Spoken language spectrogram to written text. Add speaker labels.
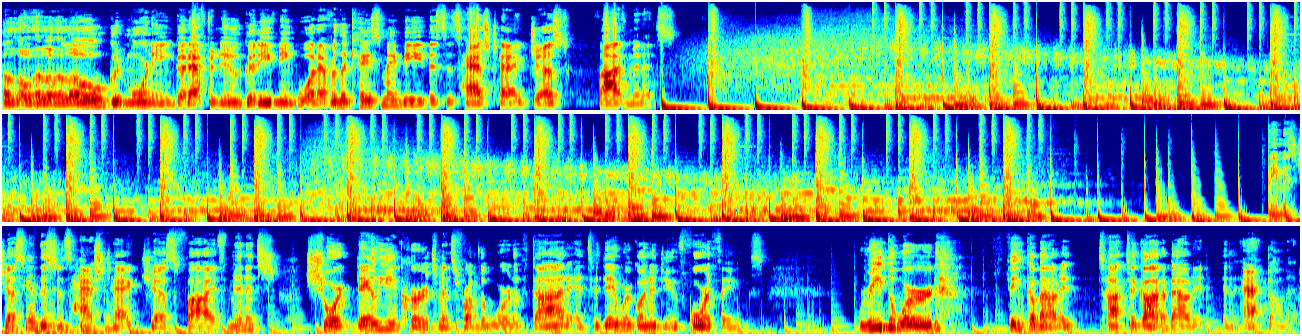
Speaker 1: Hello, hello, hello. Good morning, good afternoon, good evening, whatever the case may be. This is hashtag just five minutes. My name is Jesse, and this is hashtag just five minutes short daily encouragements from the Word of God. And today we're going to do four things read the Word, think about it, talk to God about it, and act on it.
